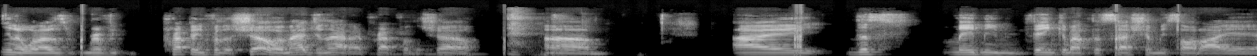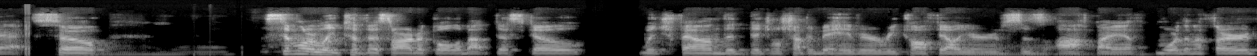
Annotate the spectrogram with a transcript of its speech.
you know, when I was rev- prepping for the show, imagine that I prepped for the show. Um, I this made me think about the session we saw at IIEX. So, similarly to this article about Disqo, which found that digital shopping behavior recall failures is off by a, more than a third,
